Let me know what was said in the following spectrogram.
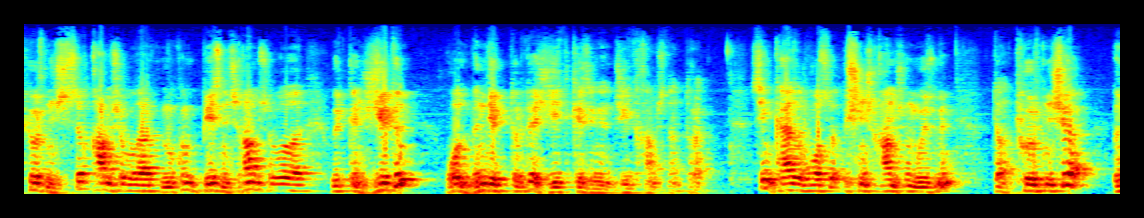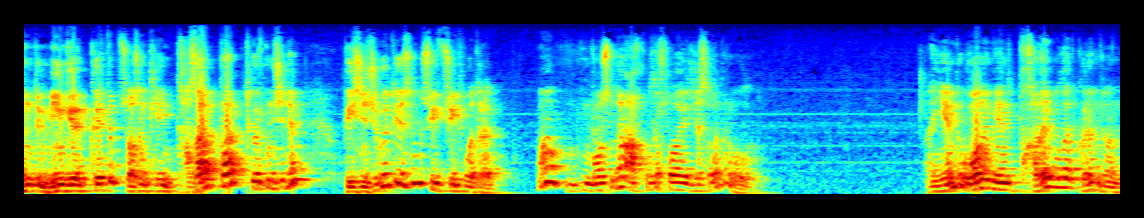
төртіншісі қамшы болар мүмкін бесінші қамшы болар. Өйткені жеті ол міндетті түрде жеті кезеңнен жеті қамшыдан тұрады. Сен қазір осы үшінші қамшының өзімен төртінші үнді меңгеріп кетіп сосын кейін тазарып барып төртіншіден бесіншіге өтесің сөйтіп сөйтіп отырады. Осында ақылдар солай жасап жатыр ол? Енді оны енді қалай болады көреміз оны.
